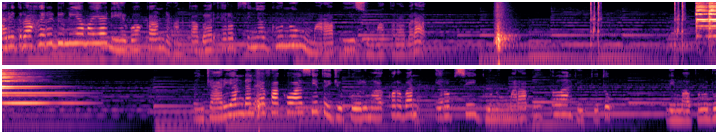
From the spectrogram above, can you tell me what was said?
Hari terakhir dunia maya dihebohkan dengan kabar erupsinya Gunung Marapi, Sumatera Barat. Pencarian dan evakuasi 75 korban erupsi Gunung Marapi telah ditutup. 52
